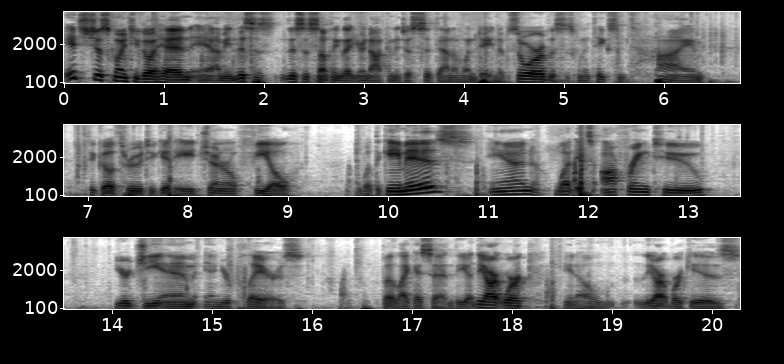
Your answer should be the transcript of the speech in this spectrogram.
it's just going to go ahead and I mean this is this is something that you're not going to just sit down in one day and absorb. This is going to take some time to go through to get a general feel what the game is and what it's offering to your GM and your players. But like I said, the the artwork, you know, the artwork is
